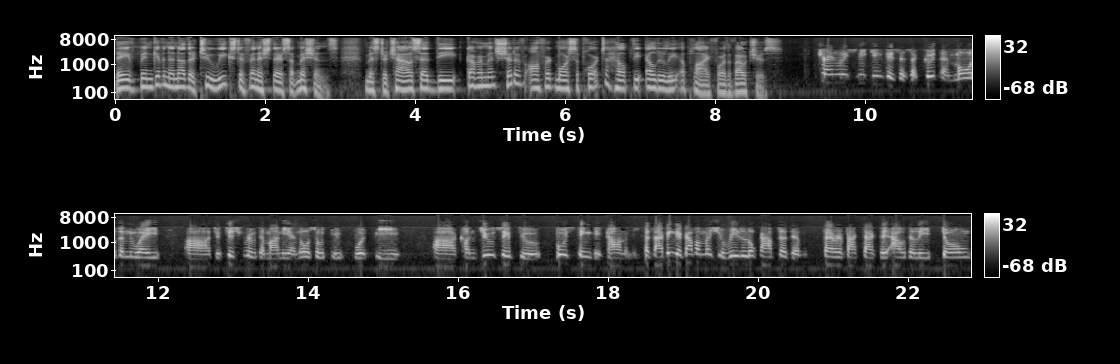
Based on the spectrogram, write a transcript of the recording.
They've been given another two weeks to finish their submission submissions. Mr. Chow said the government should have offered more support to help the elderly apply for the vouchers. Generally speaking, this is a good and modern way uh, to distribute the money, and also it would be uh, conducive to boosting the economy. But I think the government should really look after the very fact that the elderly don't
